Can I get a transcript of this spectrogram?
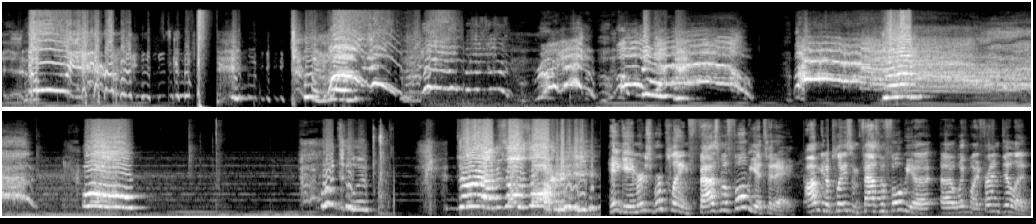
No! He's gonna. Ryan! Oh no! Dylan! Oh, Dylan! Dylan, I'm so sorry! Hey gamers, we're playing Phasmophobia today. I'm gonna play some Phasmophobia uh, with my friend Dylan.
